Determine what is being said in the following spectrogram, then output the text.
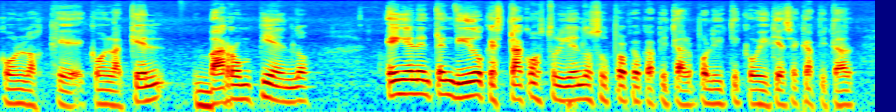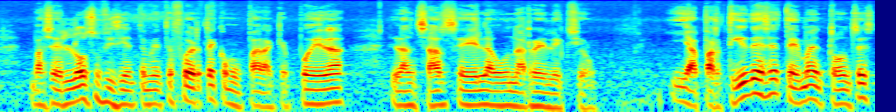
con, los que, con las que él va rompiendo, en el entendido que está construyendo su propio capital político y que ese capital va a ser lo suficientemente fuerte como para que pueda lanzarse él a una reelección. Y a partir de ese tema, entonces,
